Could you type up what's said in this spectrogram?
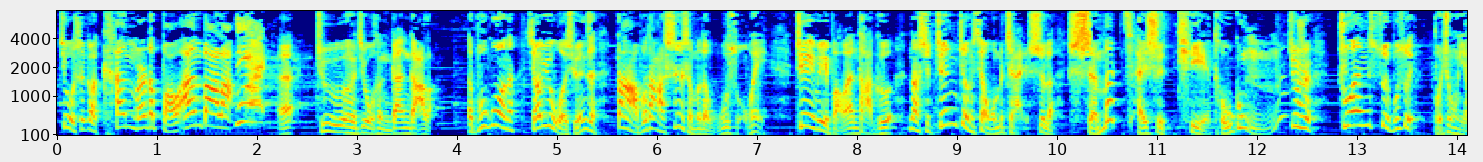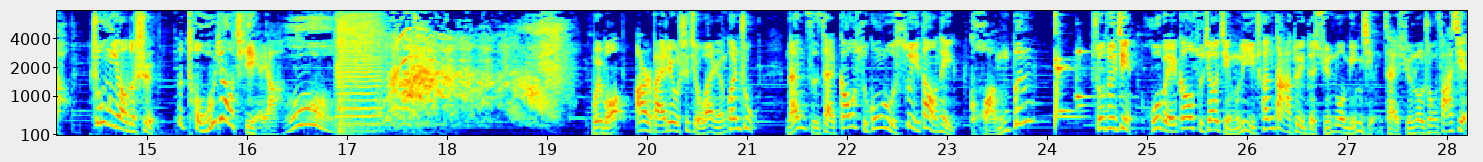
就是个看门的保安罢了。哎，这就很尴尬了。不过呢，小雨，我寻思大不大师什么的无所谓。这位保安大哥那是真正向我们展示了什么才是铁头功，就是砖碎不碎不重要，重要的是头要铁呀。哦。微博二百六十九万人关注，男子在高速公路隧道内狂奔。说最近湖北高速交警利川大队的巡逻民警在巡逻中发现，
